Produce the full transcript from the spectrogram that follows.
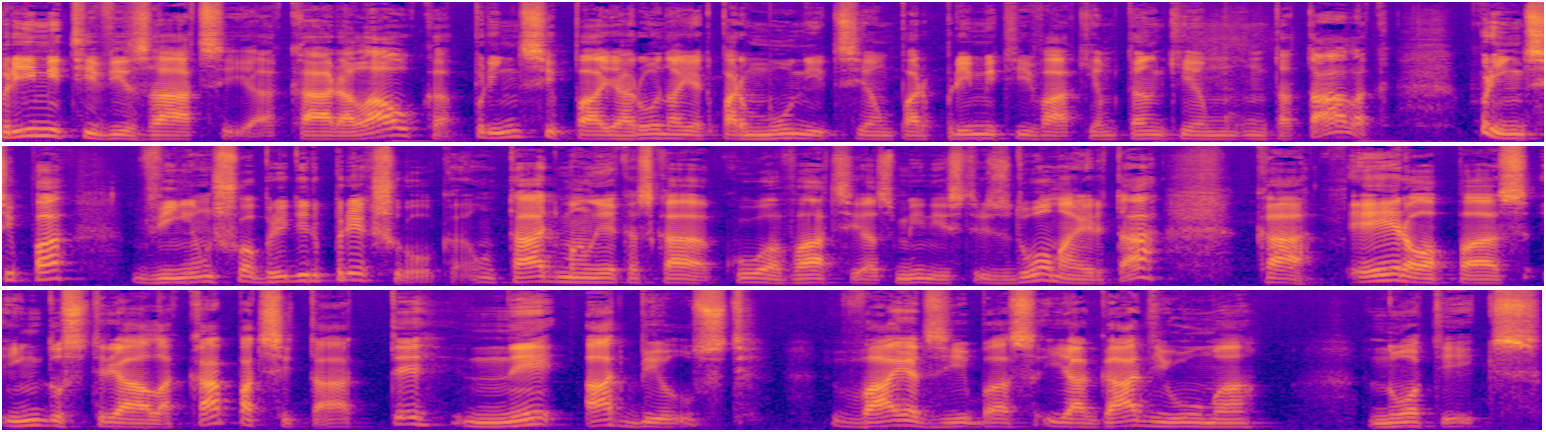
primitivizācija kara lauka, principā, ja runājat par munīcijām, par primitīvākiem tankiem un tā tālāk, principā viņam šobrīd ir priekšroka. Un tad man liekas, ka, ko Vācijas ministrs domā, ir tā, ka Eiropas industriāla kapacitāte neatbilst vajadzībās, ja gadījumā notiks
